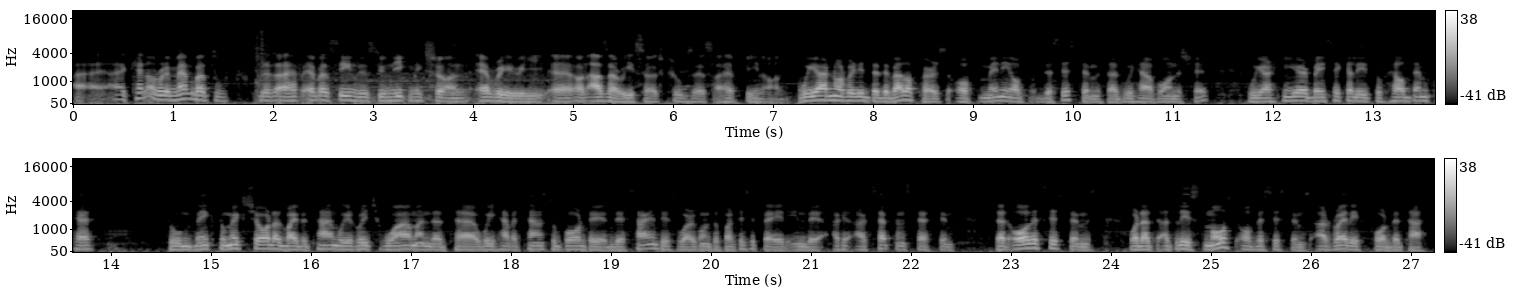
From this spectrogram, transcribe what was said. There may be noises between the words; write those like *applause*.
I, I cannot remember to that I have ever seen this unique mixture on every uh, on other research cruises I have been on. We are not really the developers of many of the systems that we have on the ship. We are here basically to help them test, to make to make sure that by the time we reach Guam and that uh, we have a chance to board the, the scientists who are going to participate in the ac- acceptance testing, that all the systems, or that at least most of the systems, are ready for the task.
